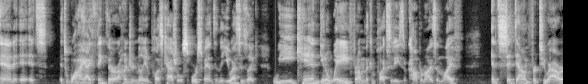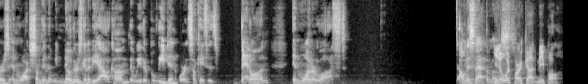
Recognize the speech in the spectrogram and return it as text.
And it, it's it's why I think there are 100 million plus casual sports fans in the US is like we can get away from the complexities of compromise in life and sit down for 2 hours and watch something that we know there's going to be outcome that we either believed in or in some cases bet on and won or lost. I'll miss that the most. You know what part got me, Paul?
